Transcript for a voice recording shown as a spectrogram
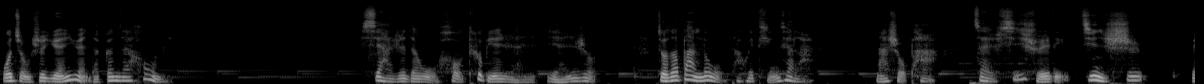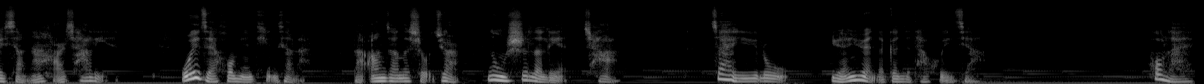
我总是远远地跟在后面。夏日的午后特别炎炎热，走到半路，他会停下来，拿手帕在溪水里浸湿，为小男孩擦脸。我也在后面停下来，把肮脏的手绢弄湿了脸擦，再一路远远地跟着他回家。后来，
